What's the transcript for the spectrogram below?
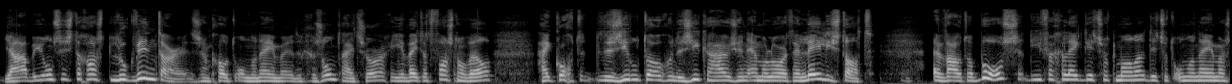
Ja, bij ons is de gast Loek Winter. Dat is een groot ondernemer in de gezondheidszorg. En je weet het vast nog wel. Hij kocht de zieltogende ziekenhuizen in Emmeloord en Lelystad. En Wouter Bos, die vergeleek dit soort mannen, dit soort ondernemers...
